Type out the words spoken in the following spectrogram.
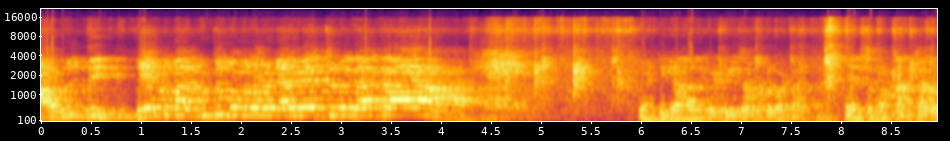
ఆ వృద్ధి దేవుడు మన కుటుంబంలో నెరవేర్చునుగాక. గట్టిగా గట్టిగా చప్పట్లు పట్టాలి నేర్చుకుంటున్నారు చాలా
